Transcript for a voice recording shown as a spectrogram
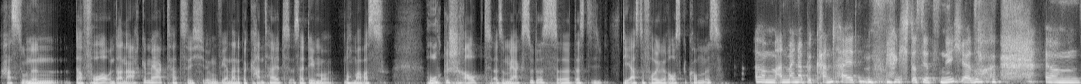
hast du einen davor und danach gemerkt? Hat sich irgendwie an deiner Bekanntheit seitdem nochmal was hochgeschraubt? Also merkst du das, äh, dass die, die erste Folge rausgekommen ist? Ähm, an meiner Bekanntheit merke ich das jetzt nicht. Also, ähm,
